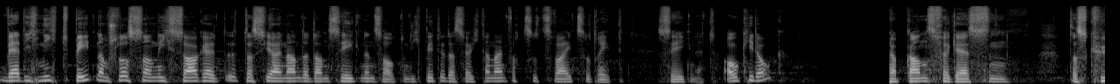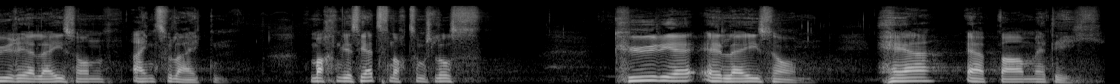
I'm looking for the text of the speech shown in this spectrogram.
werde ich nicht beten am Schluss, sondern ich sage, dass ihr einander dann segnen sollt. Und ich bitte, dass ihr euch dann einfach zu zweit, zu dritt segnet. Okidok. Ich habe ganz vergessen, das Kyrie eleison einzuleiten. Machen wir es jetzt noch zum Schluss. Kyrie eleison. Herr, erbarme dich.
